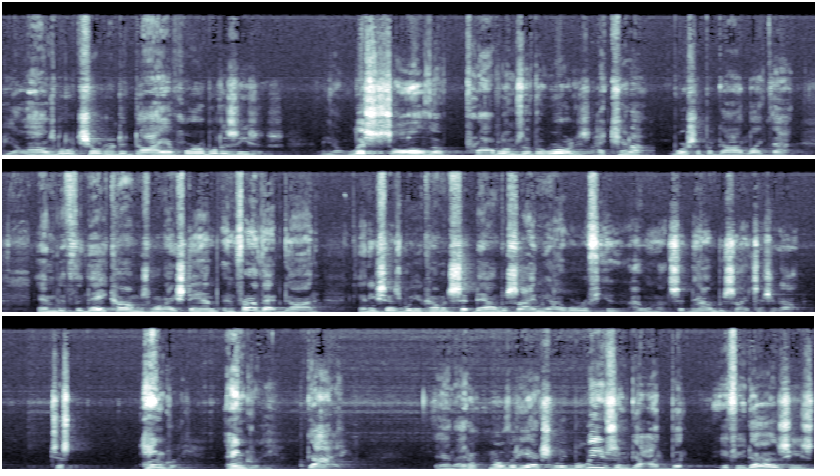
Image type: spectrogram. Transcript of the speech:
He allows little children to die of horrible diseases. You know, lists all the problems of the world. Says, I cannot worship a God like that. And if the day comes when I stand in front of that God and he says, Will you come and sit down beside me? I will refuse. I will not sit down beside such a God. Just angry, angry guy. And I don't know that he actually believes in God, but if he does, he's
